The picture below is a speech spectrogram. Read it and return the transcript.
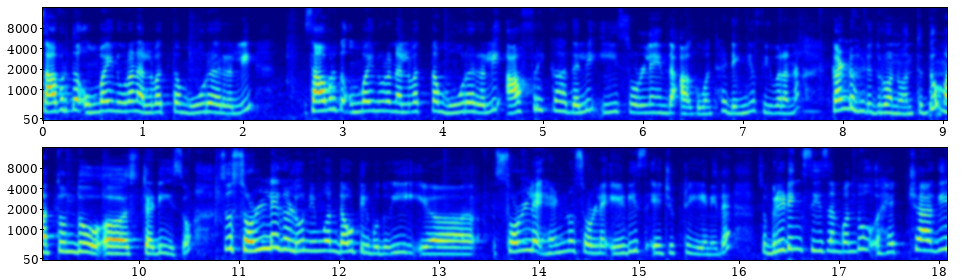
ಸಾವಿರದ ಒಂಬೈನೂರ ನಲವತ್ತ ಮೂರರಲ್ಲಿ ಸಾವಿರದ ಒಂಬೈನೂರ ನಲವತ್ತ ಮೂರರಲ್ಲಿ ಆಫ್ರಿಕಾದಲ್ಲಿ ಈ ಸೊಳ್ಳೆಯಿಂದ ಆಗುವಂತಹ ಡೆಂಗ್ಯೂ ಅನ್ನ ಕಂಡು ಹಿಡಿದ್ರು ಅನ್ನುವಂಥದ್ದು ಮತ್ತೊಂದು ಸ್ಟಡೀಸು ಸೊ ಸೊಳ್ಳೆಗಳು ನಿಮ್ಗೊಂದು ಡೌಟ್ ಇರ್ಬೋದು. ಈ ಸೊಳ್ಳೆ, ಹೆಣ್ಣು ಸೊಳ್ಳೆ ಏಡಿಸ್ ಏಜಿಪ್ಟಿ ಏನಿದೆ? ಸೊ ಬ್ರೀಡಿಂಗ್ ಸೀಸನ್ ಬಂದು ಹೆಚ್ಚಾಗಿ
